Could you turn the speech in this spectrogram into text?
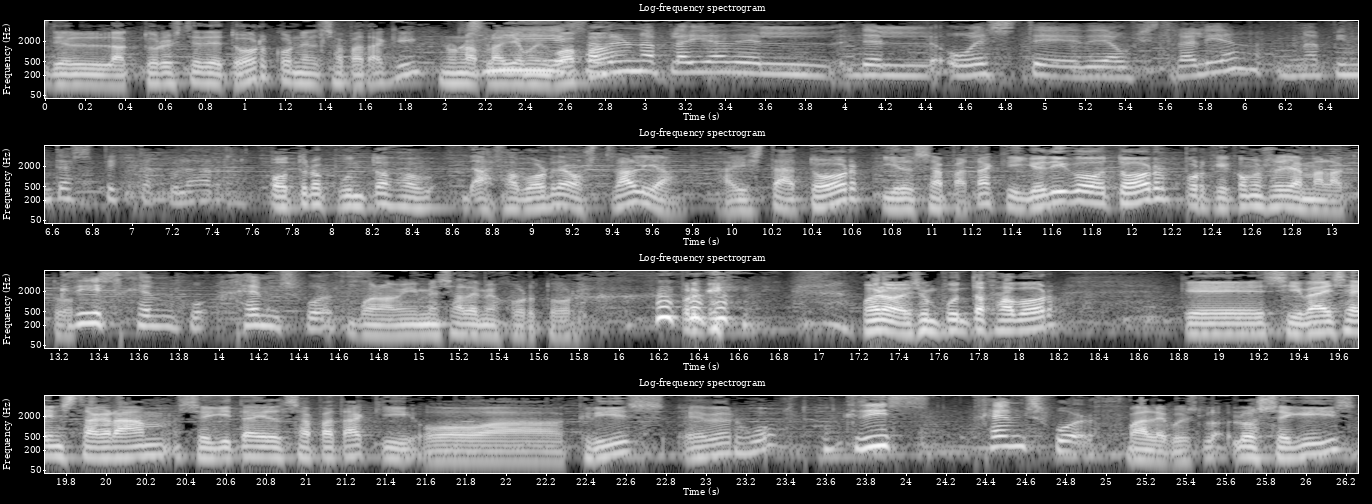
del actor este de Thor con el zapataki, en una playa muy guapa. en una playa del, del oeste de Australia, una pinta espectacular. Otro punto a, a favor de Australia. Ahí está Thor y el zapataki. Yo digo Thor porque ¿cómo se llama el actor? Chris Hemswo- Hemsworth. Bueno, a mí me sale mejor Thor. Porque, bueno, es un punto a favor que si vais a Instagram, seguid a el zapataki o a Chris Everworth. Chris Hemsworth. Vale, pues lo, los seguís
